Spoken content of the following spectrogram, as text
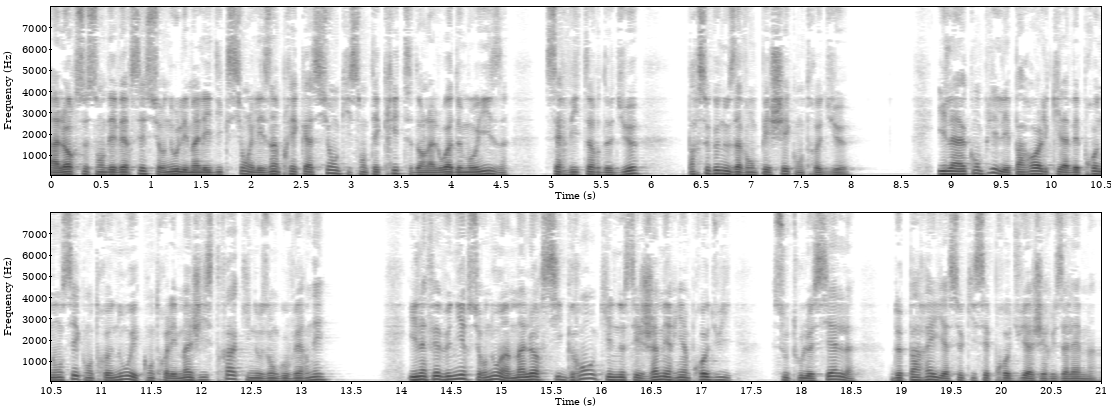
Alors se sont déversées sur nous les malédictions et les imprécations qui sont écrites dans la loi de Moïse, serviteur de Dieu, parce que nous avons péché contre Dieu. Il a accompli les paroles qu'il avait prononcées contre nous et contre les magistrats qui nous ont gouvernés. Il a fait venir sur nous un malheur si grand qu'il ne s'est jamais rien produit, sous tout le ciel, de pareil à ce qui s'est produit à Jérusalem.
